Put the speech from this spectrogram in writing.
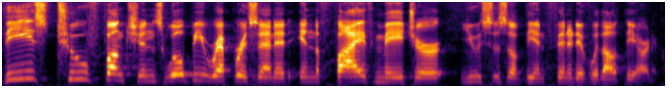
These two functions will be represented in the five major uses of the infinitive without the article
